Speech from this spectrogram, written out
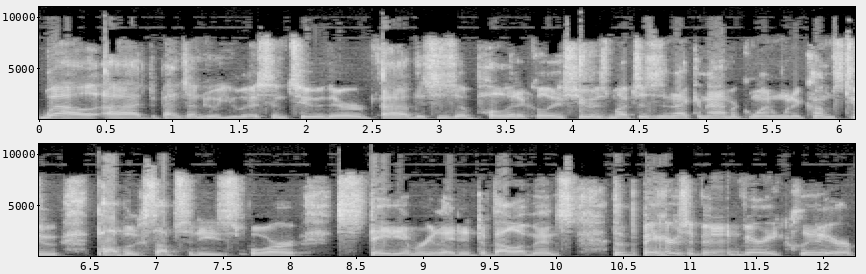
well, uh, depends on who you listen to. There, uh, this is a political issue as much as an economic one when it comes to public subsidies for stadium-related developments. The Bears have been very clear,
